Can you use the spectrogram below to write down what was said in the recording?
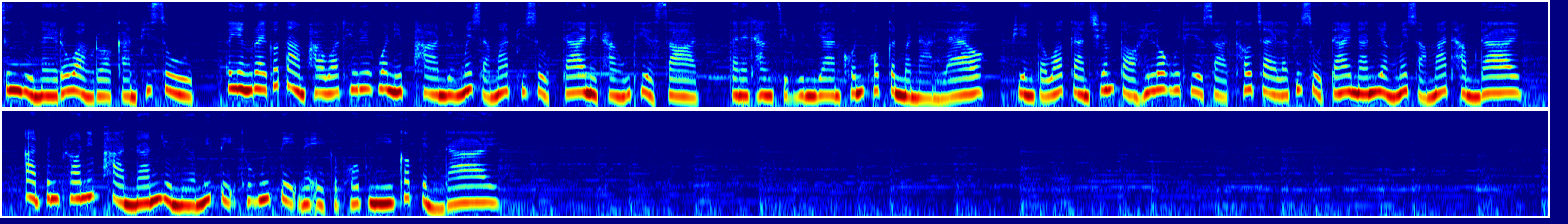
ซึ่งอยู่ในระหว่างรอการพิสูจน์ แต่อย่างไรก็ตามภาวะที่เรียกว่านิพพานยังไม่สามารถพิสูจน์ได้ในทางวิทยาศาสตร์ แต่ในทางจิตวิญญาณค้นพบกันมานานแล้ว เพียงแต่ว่าการเชื่อมต่อให้โลกวิทยาศาสตร์เข้าใจและพิสูจน์ได้นั้นยังไม่สามารถทำได้ อาจเป็นเพราะนิพพานนั้นอยู่เหนือมิติทุกมิติในเอกภพนี้ก็เป็นได้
